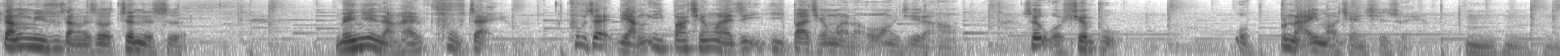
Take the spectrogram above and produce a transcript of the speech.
当秘书长的时候，真的是民进党还负债，负债两亿八千万还是一亿八千万了，我忘记了啊。所以我宣布，我不拿一毛钱薪水。嗯嗯嗯。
